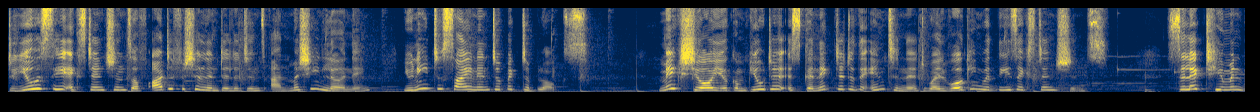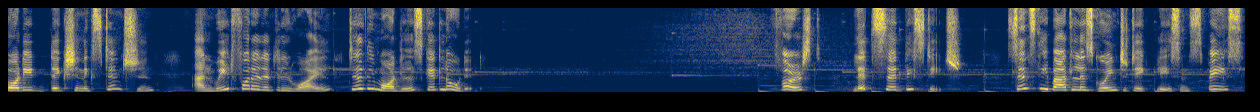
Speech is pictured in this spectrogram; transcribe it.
To use the extensions of artificial intelligence and machine learning, you need to sign into PictoBlox. Make sure your computer is connected to the internet while working with these extensions. Select Human Body Detection extension and wait for a little while till the models get loaded. First, let's set the stage. Since the battle is going to take place in space,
